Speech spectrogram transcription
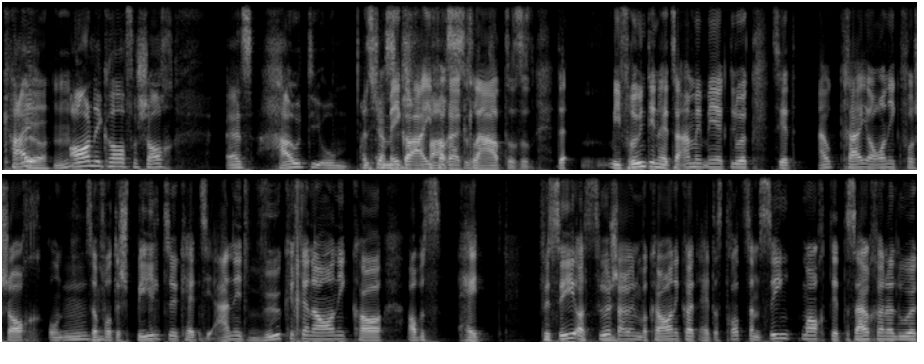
keine Ja, Ahnung haben von Schach. Es haut dich um. Es ist ja mega einfach fesselnd. erklärt. Also, der, meine Freundin hat es auch mit mir geschaut. Sie hat auch keine Ahnung von Schach und Mhm. so von den Spielzeugen hat sie auch nicht wirklich eine Ahnung gehabt. Aber es hat für sie als Zuschauerin, die keine Ahnung hat, hat das trotzdem Sinn gemacht. Die hat das auch können schauen.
